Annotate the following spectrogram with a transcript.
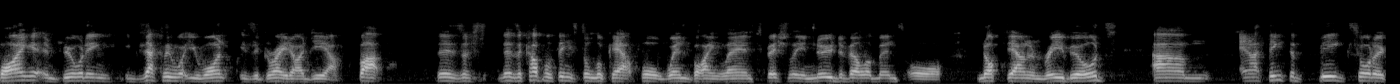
buying it and building exactly what you want is a great idea. But there's a, there's a couple of things to look out for when buying land, especially in new developments or knockdown and rebuilds. Um, and I think the big sort of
